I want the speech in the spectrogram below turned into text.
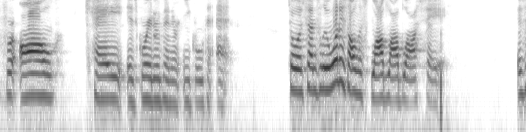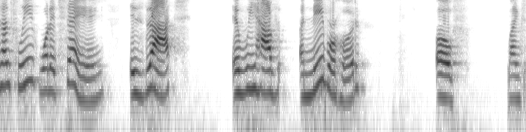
for all k is greater than or equal to n. So essentially, what is all this blah blah blah saying? Essentially, what it's saying is that if we have a neighborhood of length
